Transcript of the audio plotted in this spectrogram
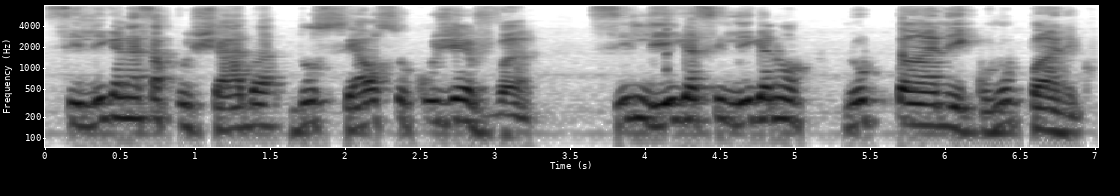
se liga nessa puxada do Celso Cugevan. Se liga, se liga no, no pânico, no pânico.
